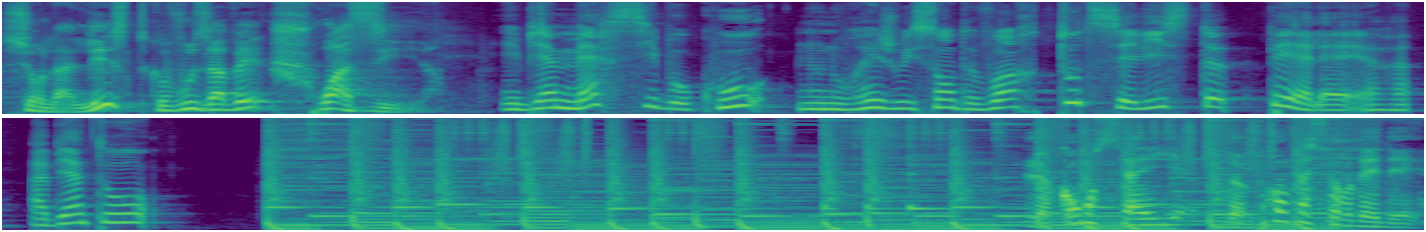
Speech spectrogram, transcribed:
sur la liste que vous avez choisie. Eh bien, merci beaucoup. Nous nous réjouissons de voir toutes ces listes PLR. À bientôt. Le conseil de professeur Dédé.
